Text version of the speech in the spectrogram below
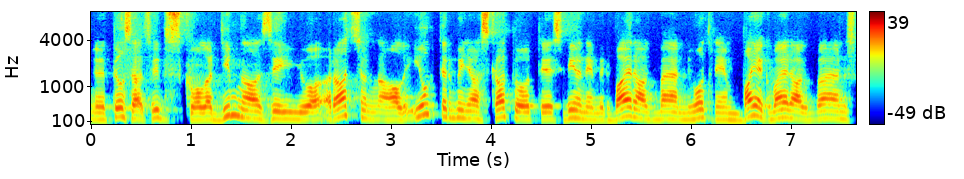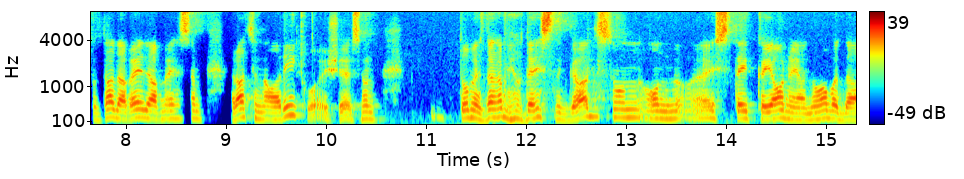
pilsētas vidusskola ar gimnāziju, jo racionāli ilgtermiņā skatoties, vieniem ir vairāk bērnu, otriem vajag vairāk bērnus, un tādā veidā mēs esam racionāli rīkojušies. Un To mēs darām jau desmit gadus, un, un es teiktu, ka jaunajā novadā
